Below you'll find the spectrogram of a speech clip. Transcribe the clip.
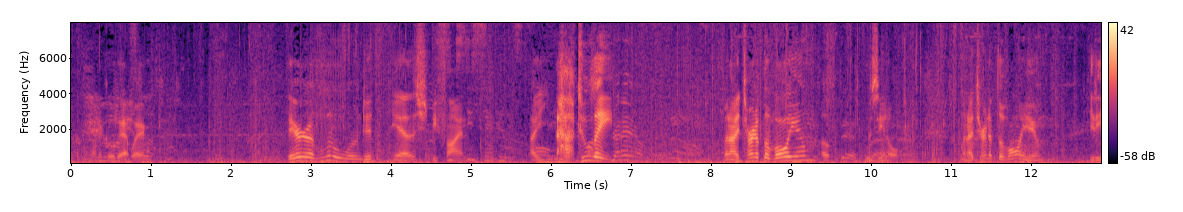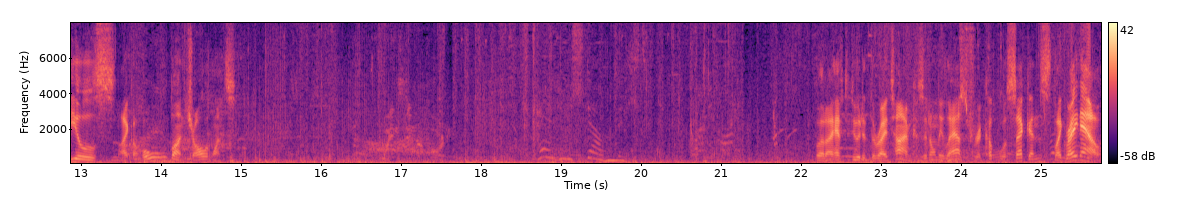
I want to go that way. They're a little wounded. Yeah, this should be fine. I ah, too late. When I turn up the volume, oh, we see an ult. When I turn up the volume, it heals like a whole bunch all at once. But I have to do it at the right time because it only lasts for a couple of seconds, like right now.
